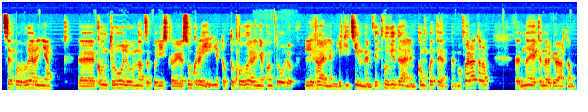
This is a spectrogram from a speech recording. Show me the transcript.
це повернення контролю над Запорізькою АЕС Україні, тобто повернення контролю легальним, легітимним, відповідальним, компетентним оператором е, НЕК «Енергоатом»,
